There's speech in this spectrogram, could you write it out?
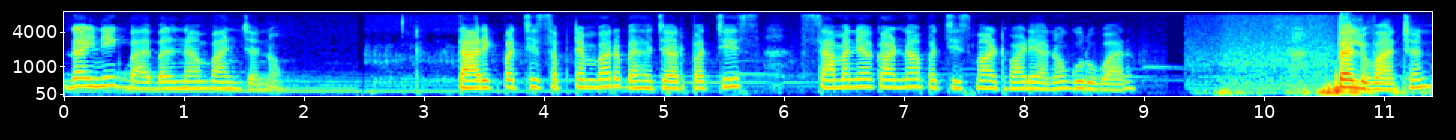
દૈનિક બાઇબલના વાંચનો. તારીખ પચીસ સપ્ટેમ્બર બે હજાર પચીસ, સામાન્ય કાળના પચીસમા અઠવાડિયાનો ગુરુવાર. પહેલું વાંચન,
